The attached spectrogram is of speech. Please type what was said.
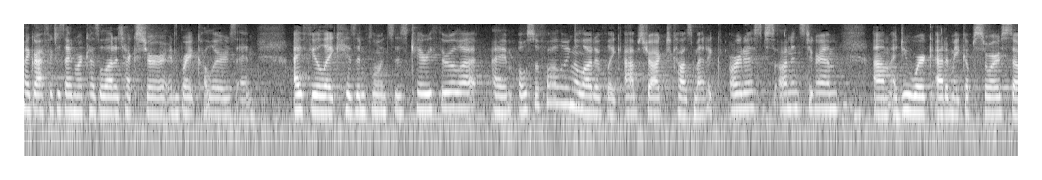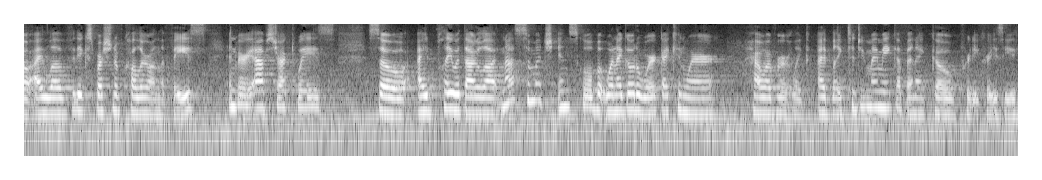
my graphic design work has a lot of texture and bright colors and I feel like his influences carry through a lot. I'm also following a lot of like abstract cosmetic artists on Instagram. Um, I do work at a makeup store, so I love the expression of color on the face in very abstract ways. So I play with that a lot. Not so much in school, but when I go to work, I can wear However, like I'd like to do my makeup, and I go pretty crazy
